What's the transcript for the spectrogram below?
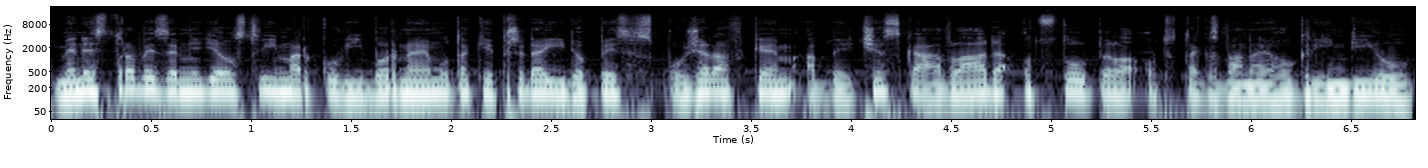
Ministrovi zemědělství Marku Výbornému taky předají dopis s požadavkem, aby česká vláda odstoupila od takzvaného Green Dealu.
